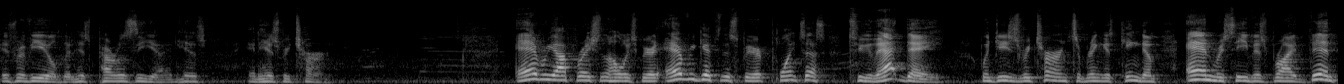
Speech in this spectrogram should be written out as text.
is revealed in his parousia, in his, in his return. Every operation of the Holy Spirit, every gift of the Spirit points us to that day when Jesus returns to bring his kingdom and receive his bride. Then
